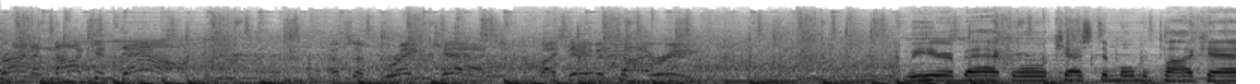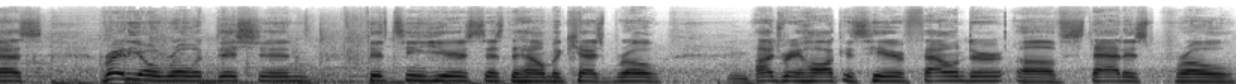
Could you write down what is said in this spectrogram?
trying to knock it down. That's a great catch by David Tyree. We here back on Catch the Moment podcast, Radio Row edition. 15 years since the helmet catch, bro. Andrew Hawk is here, founder of Status Pro.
